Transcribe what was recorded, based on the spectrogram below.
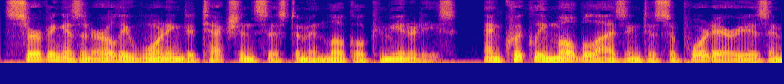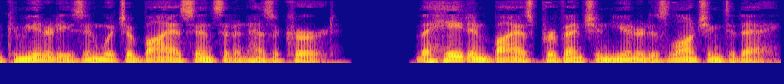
serving as an early warning detection system in local communities, and quickly mobilizing to support areas and communities in which a bias incident has occurred. The Hate and Bias Prevention Unit is launching today.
